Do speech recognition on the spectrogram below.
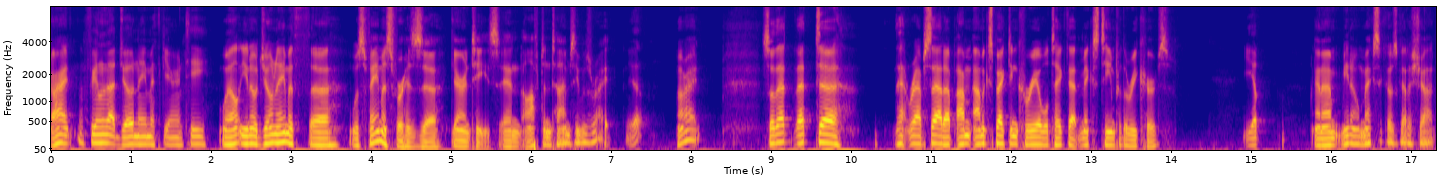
All right. I'm feeling that Joe Namath guarantee. Well, you know, Joe Namath uh, was famous for his uh, guarantees, and oftentimes he was right. Yep. All right. So that that uh, that wraps that up. I'm I'm expecting Korea will take that mixed team for the recurves, Yep. and I'm you know Mexico's got a shot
